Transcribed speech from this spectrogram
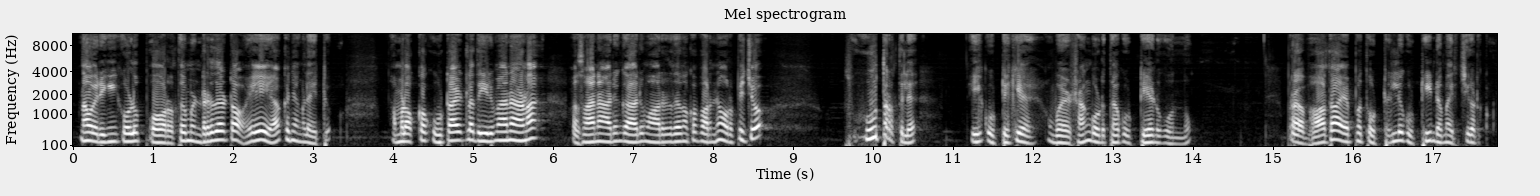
എന്നാൽ ഒരുങ്ങിക്കോളൂ പുറത്ത് മിണ്ടരുത് കേട്ടോ. ഏയ് അതൊക്കെ ഞങ്ങൾ ഏറ്റു. നമ്മളൊക്കെ കൂട്ടായിട്ടുള്ള തീരുമാനമാണ്. അവസാനം ആരും കാലും മാറരുത് എന്നൊക്കെ പറഞ്ഞ് ഉറപ്പിച്ചോ? സൂത്രത്തിൽ ഈ കുട്ടിക്ക് വിഷം കൊടുത്ത കുട്ടിയാണ് കൊന്നു. പ്രഭാതമായപ്പോൾ തൊട്ടിൽ കുട്ടീന്റെ മരിച്ചു കിടക്കുന്നു.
